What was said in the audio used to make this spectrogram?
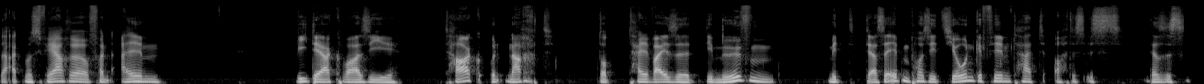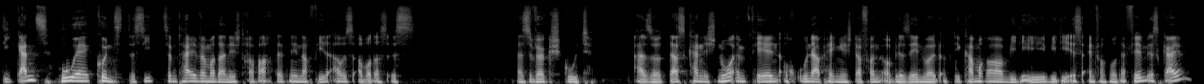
der Atmosphäre, von allem, wie der quasi Tag und Nacht dort teilweise die Möwen mit derselben Position gefilmt hat. Ach, das ist, das ist die ganz hohe Kunst. Das sieht zum Teil, wenn man da nicht drauf achtet, nicht nach viel aus, aber das ist, das ist wirklich gut. Also das kann ich nur empfehlen, auch unabhängig davon, ob ihr sehen wollt, ob die Kamera, wie die, wie die ist, einfach nur der Film ist geil.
